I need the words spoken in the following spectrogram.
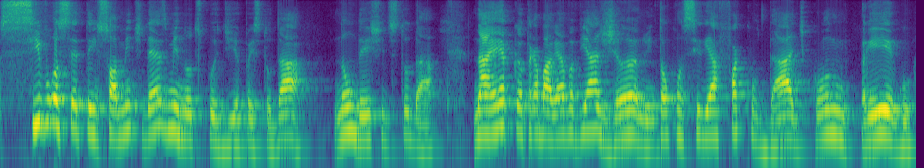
Se você tem somente 10 minutos por dia para estudar, não deixe de estudar. Na época eu trabalhava viajando, então conciliar faculdade com emprego,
